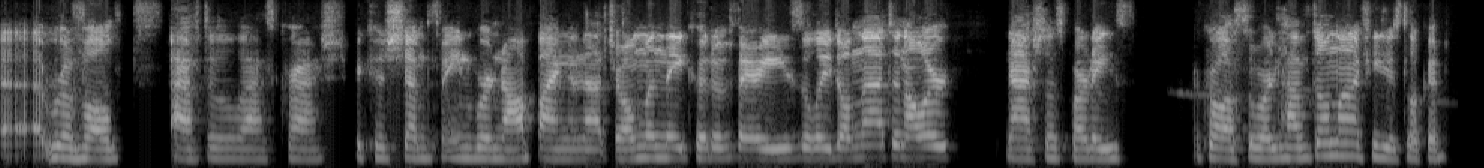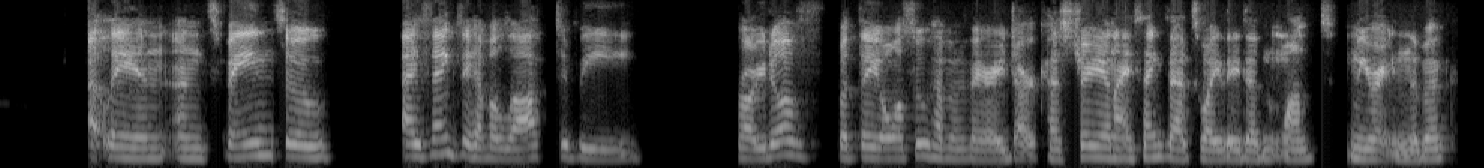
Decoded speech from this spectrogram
uh, revolt after the last crash because Sinn Féin were not banging that drum and they could have very easily done that. And other nationalist parties across the world have done that. If you just look at Italy and, and Spain. So I think they have a lot to be proud of, but they also have a very dark history. And I think that's why they didn't want me writing the book.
